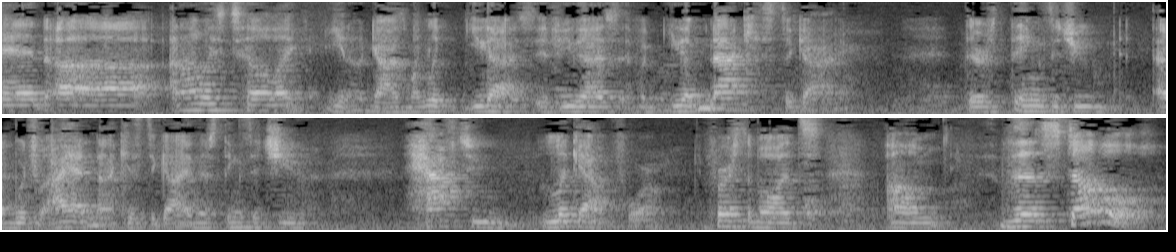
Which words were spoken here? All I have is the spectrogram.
and uh, I always tell like you know guys, I'm like look, you guys, if you guys if you have not kissed a guy, there's things that you, which I had not kissed a guy, and there's things that you have to look out for. First of all, it's um, the stubble.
